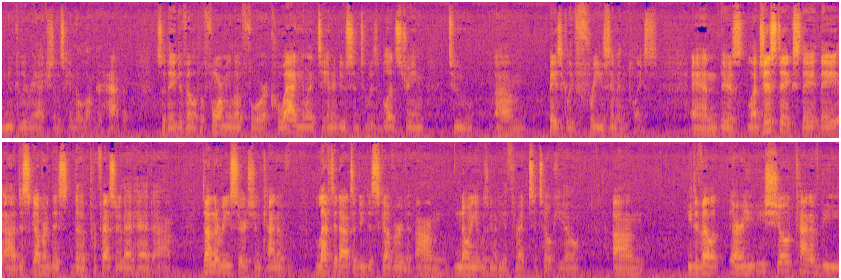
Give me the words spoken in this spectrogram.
nuclear reactions can no longer happen. So they develop a formula for a coagulant to introduce into his bloodstream to um, basically freeze him in place and there's logistics. They they uh, discovered this the professor that had um, done the research and kind of left it out to be discovered, um, knowing it was going to be a threat to Tokyo. Um, he developed or he, he showed kind of the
